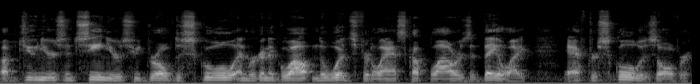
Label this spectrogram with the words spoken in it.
of juniors and seniors who drove to school and were going to go out in the woods for the last couple hours of daylight after school was over.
